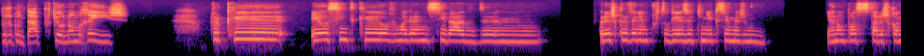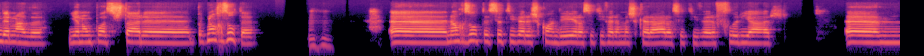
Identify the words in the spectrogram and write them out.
perguntar porque o nome Raiz. Porque eu sinto que houve uma grande necessidade de. Para eu escrever em português, eu tinha que ser mesmo. Eu não posso estar a esconder nada. E eu não posso estar a. Porque não resulta. Uhum. Uh, não resulta se eu estiver a esconder, ou se eu estiver a mascarar, ou se eu estiver a florear. Um,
